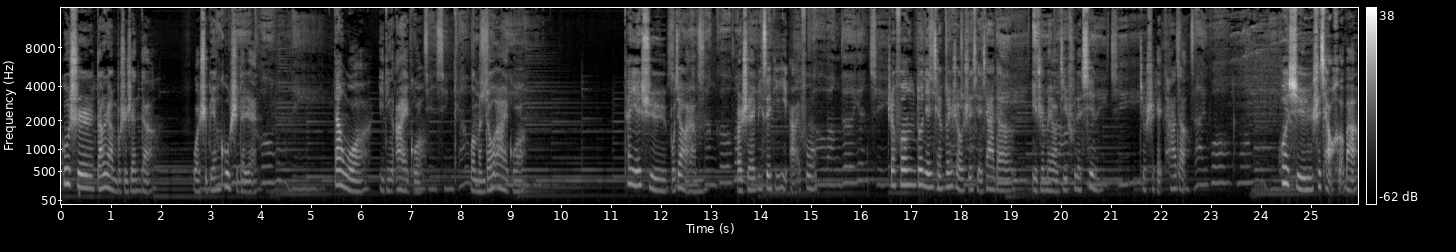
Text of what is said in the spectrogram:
故事当然不是真的，我是编故事的人，但我一定爱过，我们都爱过。他也许不叫 M，而是 A B C D E F。这封多年前分手时写下的，一直没有寄出的信。就是给他的，或许是巧合吧。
